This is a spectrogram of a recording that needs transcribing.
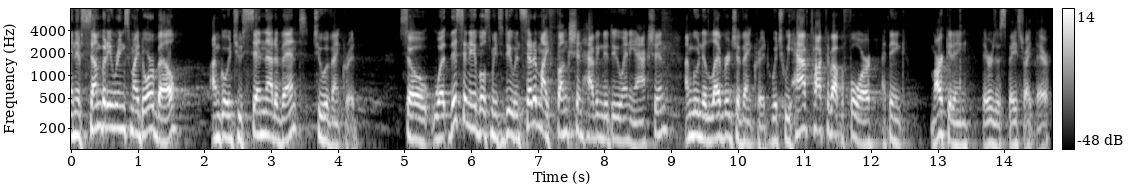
And if somebody rings my doorbell, I'm going to send that event to Event Grid. So what this enables me to do, instead of my function having to do any action, I'm going to leverage Event Grid, which we have talked about before. I think marketing, there's a space right there.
